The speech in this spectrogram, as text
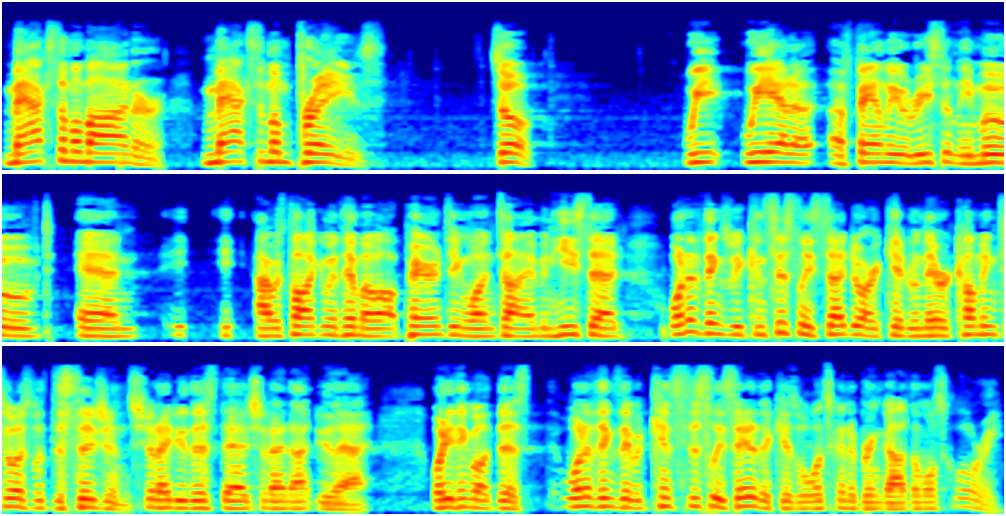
maximum honor, maximum praise. So we, we had a, a family who recently moved and I was talking with him about parenting one time, and he said, one of the things we consistently said to our kid when they were coming to us with decisions, should I do this, dad? Should I not do that? What do you think about this? One of the things they would consistently say to their kids, well, what's going to bring God the most glory?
